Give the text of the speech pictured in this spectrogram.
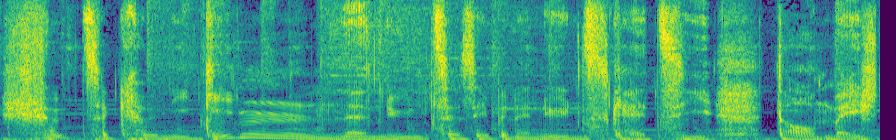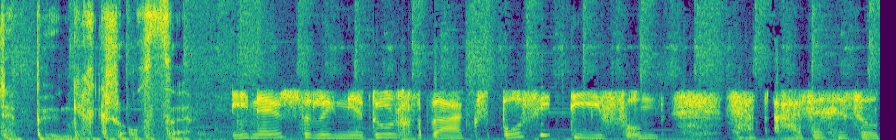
Schützenkönigin. 1997 hat sie da am meisten Punkte. In erster Linie durchwegs positiv und es hat einfach so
